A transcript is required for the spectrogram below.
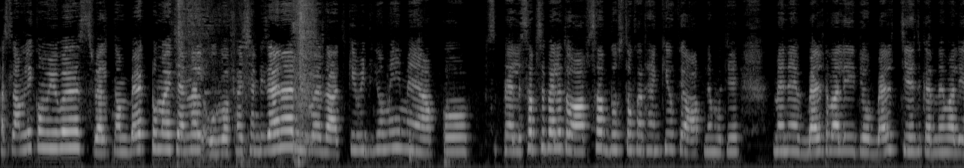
अस्सलाम वालेकुम viewers, welcome back to my channel Urwa fashion designer. Viewers, आज की वीडियो में मैं आपको पहले, सबसे पहले तो आप सब दोस्तों का थैंक यू कि आपने मुझे, मैंने बेल्ट वाली जो बेल्ट चेंज करने वाली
